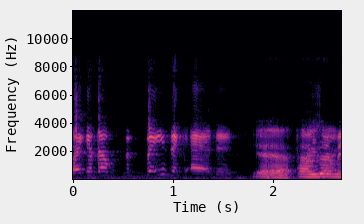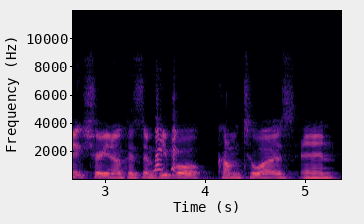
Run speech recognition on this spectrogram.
like the, basic edits. Yeah, I was gonna make sure, you know, because some Like- people come to us and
